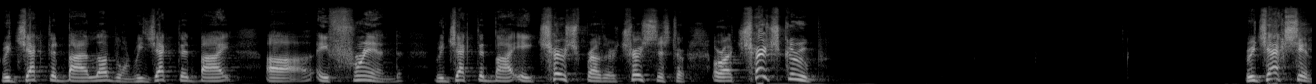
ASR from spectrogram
Rejected by a loved one, rejected by uh, a friend, rejected by a church brother, church sister, or a church group. Rejection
